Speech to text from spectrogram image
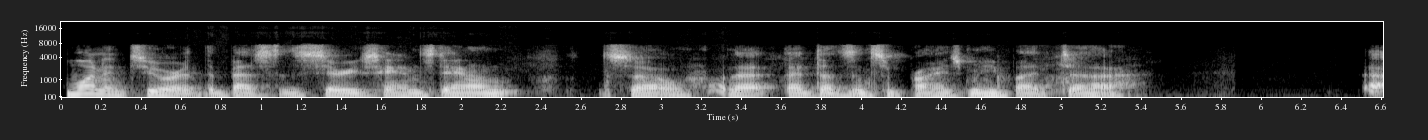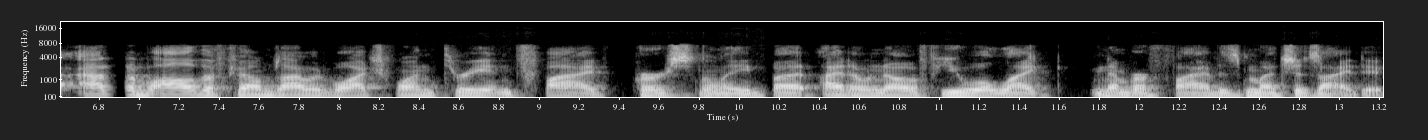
One and two are the best of the series, hands down. So that that doesn't surprise me. But uh, out of all the films, I would watch one, three, and five personally. But I don't know if you will like number five as much as I do.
